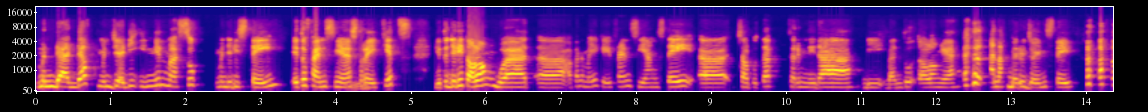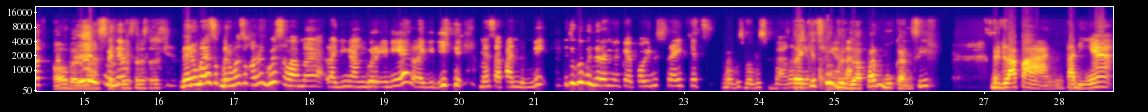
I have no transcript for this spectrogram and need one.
mendadak menjadi ingin masuk menjadi stay itu fansnya Hmm. Stray Kids gitu jadi tolong buat eh, apa namanya kayak friends yang stay uh, Calputak Cerimnida dibantu tolong ya anak baru join stay Oh, baru masuk. Bener. Terus, terus, terus. baru masuk baru masuk karena gue selama lagi nganggur ini ya lagi di masa pandemi itu gue beneran ngekepoin Stray Kids bagus-bagus banget Stray Kids tuh ternyata. berdelapan bukan sih? berdelapan tadinya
